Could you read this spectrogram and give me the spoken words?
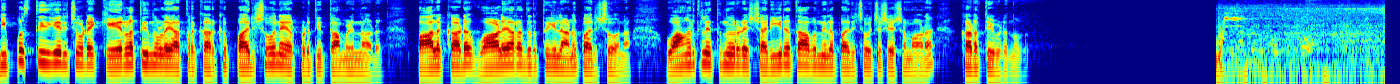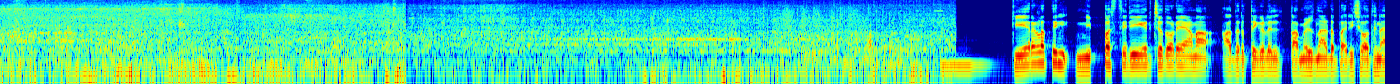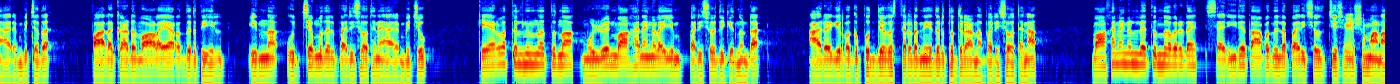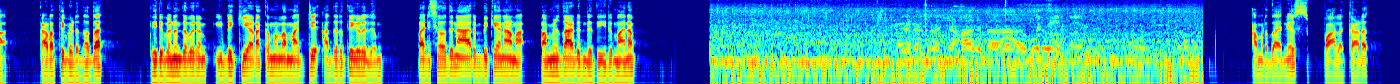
നിപ്പ സ്ഥിരീകരിച്ചോടെ കേരളത്തിൽ നിന്നുള്ള യാത്രക്കാർക്ക് പരിശോധന ഏർപ്പെടുത്തി തമിഴ്നാട്. പാലക്കാട് വാളയാർ അതിർത്തിയിലാണ് പരിശോധന. വാഹനത്തിലെത്തുന്നവരുടെ ശരീര താപനില പരിശോധിച്ച ശേഷമാണ് കടത്തിവിടുന്നത്. കേരളത്തിൽ നിപ്പ സ്ഥിരീകരിച്ചതോടെയാണ് അതിർത്തികളിൽ തമിഴ്നാട് പരിശോധന ആരംഭിച്ചത്. പാലക്കാട് വാളയാർ അതിർത്തിയിൽ ഇന്ന് ഉച്ച മുതൽ പരിശോധന ആരംഭിച്ചു. കേരളത്തിൽ നിന്നെത്തുന്ന മുഴുവൻ വാഹനങ്ങളെയും പരിശോധിക്കുന്നുണ്ട്. ആരോഗ്യവകുപ്പ് ഉദ്യോഗസ്ഥരുടെ നേതൃത്വത്തിലാണ് പരിശോധന. വാഹനങ്ങളിലെത്തുന്നവരുടെ ശരീര താപനില പരിശോധിച്ച ശേഷമാണ് കടത്തിവിടുന്നത്. തിരുവനന്തപുരം ഇടുക്കി അടക്കമുള്ള മറ്റ് അതിർത്തികളിലും പരിശോധന ആരംഭിക്കാനാണ് തമിഴ്നാടിന്റെ തീരുമാനം. അമൃത ന്യൂസ് പാലക്കാട്.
